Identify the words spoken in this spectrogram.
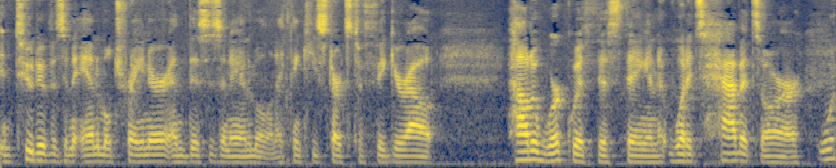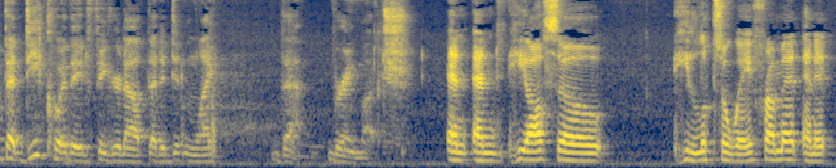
intuitive as an animal trainer, and this is an animal, and I think he starts to figure out how to work with this thing and what its habits are. well, with that decoy they'd figured out that it didn't like that very much. And and he also he looks away from it and it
